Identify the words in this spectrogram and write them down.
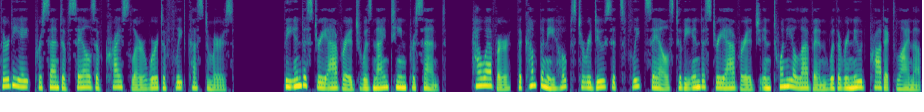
38% of sales of Chrysler were to fleet customers. The industry average was 19%. However, the company hopes to reduce its fleet sales to the industry average in 2011 with a renewed product lineup.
